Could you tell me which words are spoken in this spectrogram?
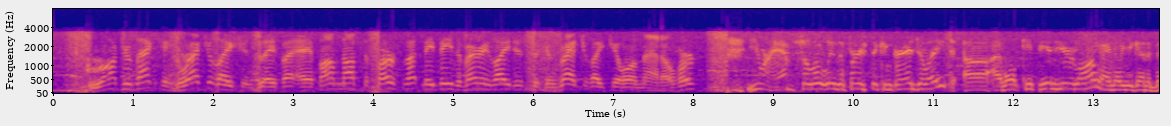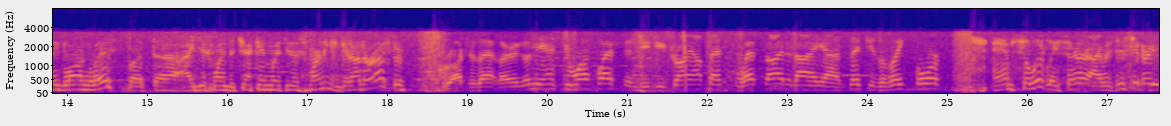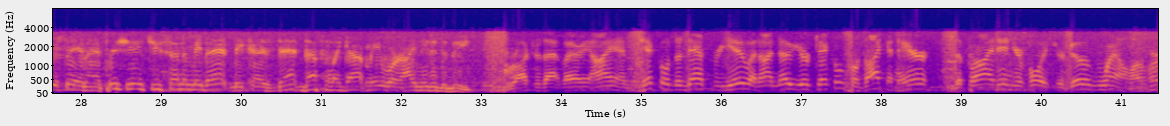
Roger that. Congratulations. If, I, if I'm not the first, let me be the very latest to congratulate you on that. Over. You were absolutely the first to congratulate. Uh, I won't keep you in here long. I know you got a big long list, but uh, I just wanted to check in with you this morning and get on the roster. Roger that, Larry. Let me ask you one question. Did you try out that website that I uh, sent you the link for? Absolutely, sir. I was just getting ready to say, and I appreciate you sending me that because that definitely got me where I needed to be. Roger that, Larry. I am tickled to death for you, and I know you're tickled because I can hear the pride in your voice. You're doing well, over.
